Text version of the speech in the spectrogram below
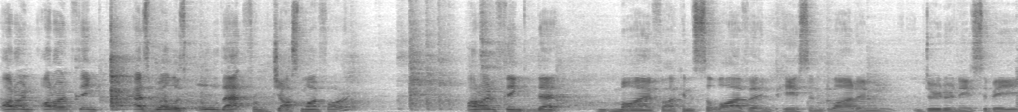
I don't. I don't think as well as all that from just my phone. I don't think that my fucking saliva and piss and blood and doo doo needs to be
